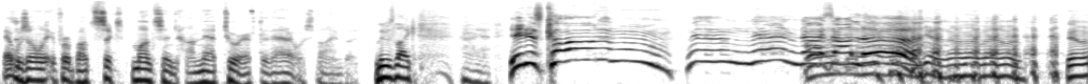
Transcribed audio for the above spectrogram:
That was only for about six months and on that tour. After that, I was fine. But Lou's like, it is cold and nice I love. Yep.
